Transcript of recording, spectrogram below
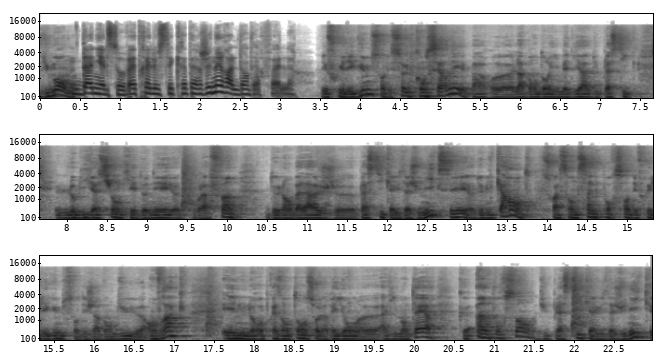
du monde. Daniel Sauvêtre est le secrétaire général d'Interfel. Les fruits et légumes sont les seuls concernés par euh, l'abandon immédiat du plastique. L'obligation qui est donnée euh, pour la fin de l'emballage euh, plastique à usage unique, c'est 2040. 65% des fruits et légumes sont déjà vendus en vrac et nous ne représentons sur le rayon alimentaire que 1% du plastique à usage unique.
